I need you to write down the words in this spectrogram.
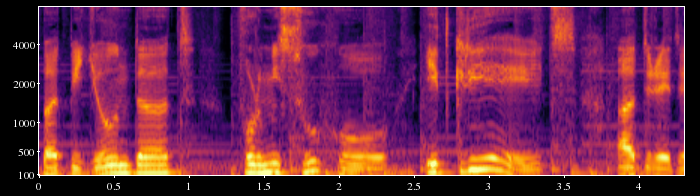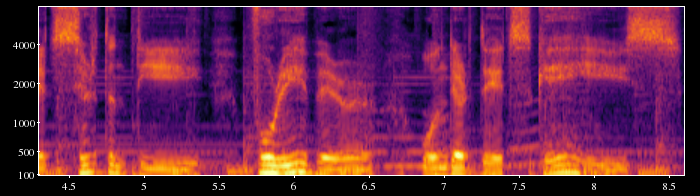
but beyond that, for Mizuho, it creates a dreaded certainty forever under death's gaze.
